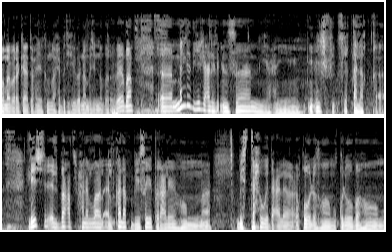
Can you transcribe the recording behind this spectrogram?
ورحمة الله وبركاته. حياكم الله أحبتي في برنامج النظر البيضاء. أه ما الذي يجعل الإنسان يعني يعيش في, في قلق؟ ليش البعض سبحان الله القلق بيسيطر عليهم بيستحوذ على عقولهم وقلوبهم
